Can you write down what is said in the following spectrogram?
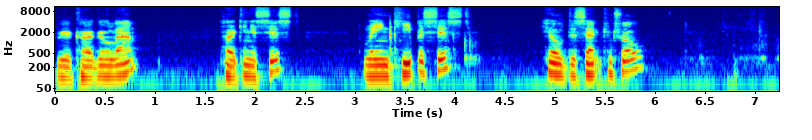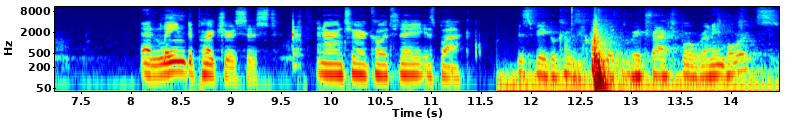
rear cargo lamp, parking assist, lane keep assist, hill descent control, and lane departure assist. And our interior color today is black. This vehicle comes equipped with retractable running boards,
